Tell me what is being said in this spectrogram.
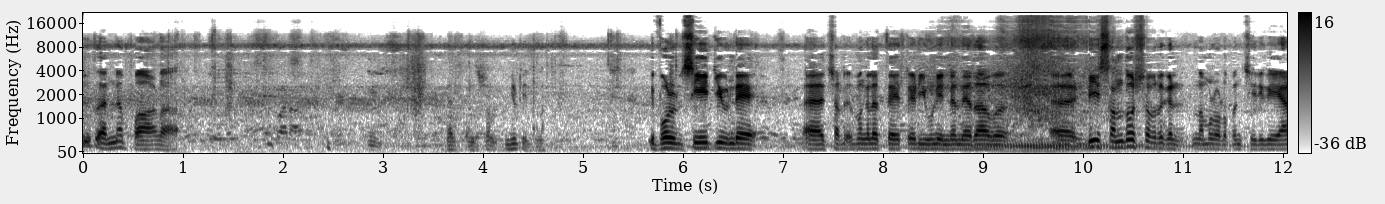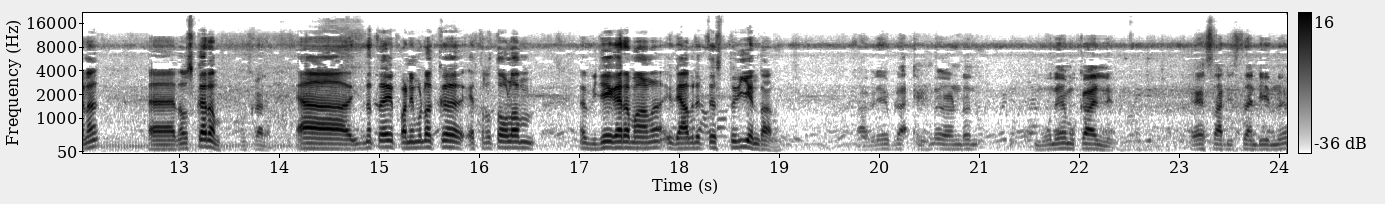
ഇത് തന്നെ പാടാ. ഇങ്ങോട്ടിരുന്നു? ഇപ്പോൾ സി ഐ ടിയുവിന്റെ ചടമംഗലത്തെ ട്രേഡ് യൂണിയന്റെ നേതാവ് ഡി സന്തോഷ് അവറുകൾ നമ്മളോടൊപ്പം ചേരുകയാണ്. നമസ്കാരം. നമസ്കാരം. ഇന്നത്തെ പണിമുടക്ക് എത്രത്തോളം വിജയകരമാണ്? രാവിലത്തെ സ്ഥിതി എന്താണ്? രാവിലെ ഇവിടെ രണ്ട് മൂന്നേ മുക്കാലിന് കെ എസ് ആർ ടി സ്റ്റാൻഡിൽ നിന്ന്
